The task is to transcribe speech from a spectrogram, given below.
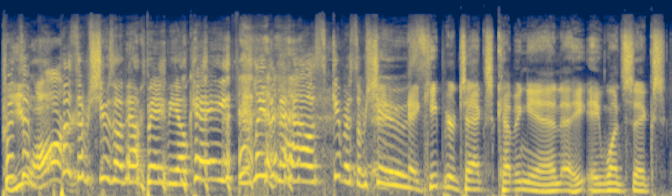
Put You some, are. Put some shoes on that baby, okay? if you're leaving the house, give her some shoes. Hey, keep your text coming in, 816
